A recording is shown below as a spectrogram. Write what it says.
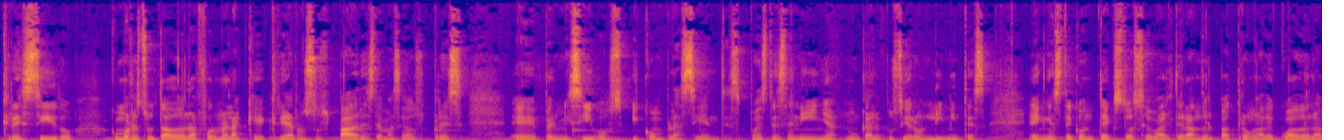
crecido como resultado de la forma en la que criaron sus padres demasiado eh, permisivos y complacientes, pues desde niña nunca le pusieron límites. En este contexto se va alterando el patrón adecuado de la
